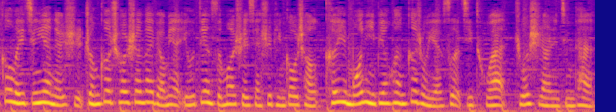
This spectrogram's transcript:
更为惊艳的是，整个车身外表面由电子墨水显示屏构成，可以模拟变换各种颜色及图案，着实让人惊叹。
